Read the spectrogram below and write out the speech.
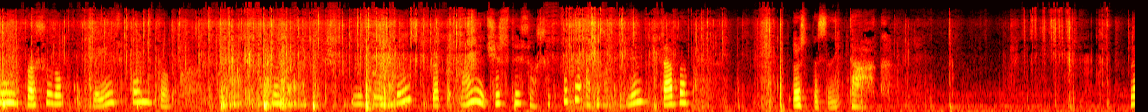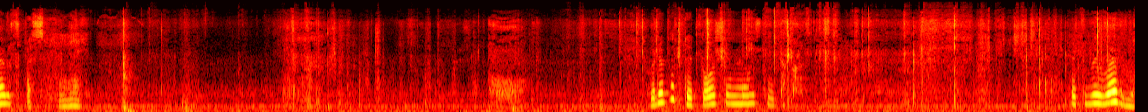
ну, перший урок українського так. Український тебе має чистий зошит буде, а він в тебе розписаний. Так. Не розписаний. Виробити теж можна так. Я тобі вирву.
